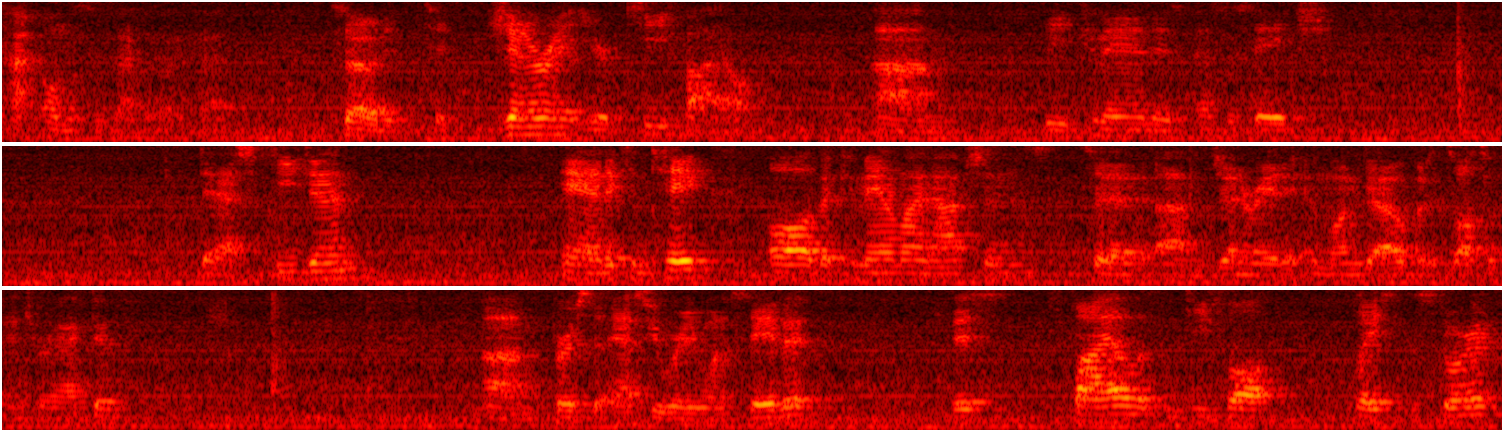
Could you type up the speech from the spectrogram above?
kind almost exactly like that. So to, to generate your key file, um, the command is ssh dash keygen, and it can take all the command line options to um, generate it in one go, but it's also interactive. Um, first, it asks you where you want to save it. This file is the default place to store it.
